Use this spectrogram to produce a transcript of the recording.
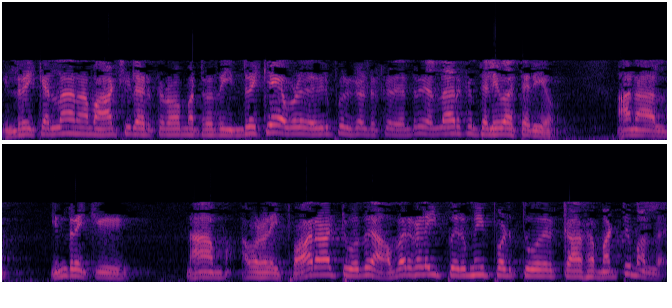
இன்றைக்கெல்லாம் நாம் ஆட்சியில் இருக்கிறோம் மற்றது இன்றைக்கே எவ்வளவு எதிர்ப்புகள் இருக்கிறது என்று எல்லாருக்கும் தெளிவாக தெரியும். ஆனால் இன்றைக்கு நாம் அவர்களை பாராட்டுவது அவர்களை பெருமைப்படுத்துவதற்காக மட்டுமல்ல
